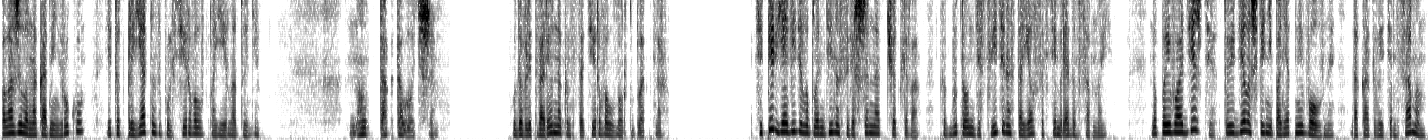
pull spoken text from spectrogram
Положила на камень руку, и тот приятно запульсировал в моей ладони. «Ну, так-то лучше», — удовлетворенно констатировал лорд Блэкнер. Теперь я видела блондина совершенно отчетливо, как будто он действительно стоял совсем рядом со мной но по его одежде то и дело шли непонятные волны, доказывая тем самым,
